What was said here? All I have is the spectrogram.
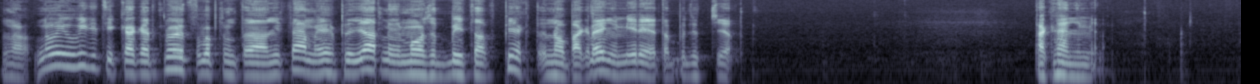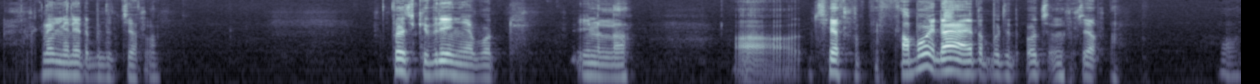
Вот. Ну и увидите, как откроется, в общем-то, не самый приятный, может быть, аспект, но, по крайней мере, это будет честно. По крайней мере. По крайней мере, это будет честно. С точки зрения, вот, именно э, честности с собой, да, это будет очень честно. Вот.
